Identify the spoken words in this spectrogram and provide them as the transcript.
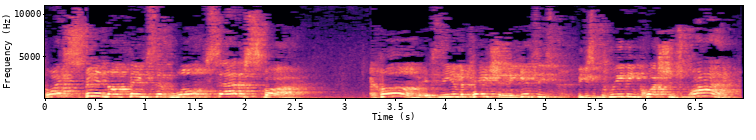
why spend on things that won't satisfy? Come is the invitation. He gives these, these pleading questions. Why?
